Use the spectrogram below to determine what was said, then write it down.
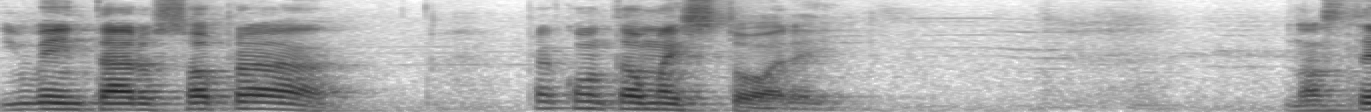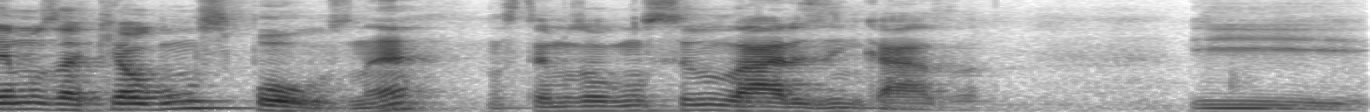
Inventaram só pra, pra contar uma história aí. Nós temos aqui alguns Paus, né? Nós temos alguns celulares em casa. E,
